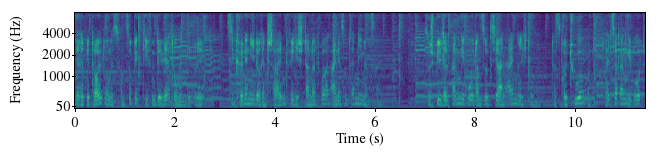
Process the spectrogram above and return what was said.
Ihre Bedeutung ist von subjektiven Bewertungen geprägt Sie können jedoch entscheidend für die Standardwahl eines Unternehmens sein. So spielt das Angebot an sozialen Einrichtungen, das Kultur- und Freizeitangebot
